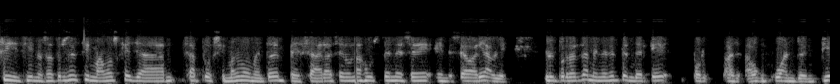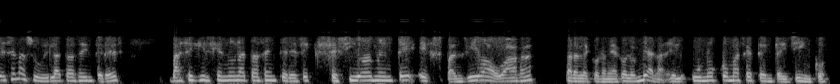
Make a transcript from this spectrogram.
Sí, sí, nosotros estimamos que ya se aproxima el momento de empezar a hacer un ajuste en ese en esa variable. Lo importante también es entender que por, aun cuando empiecen a subir la tasa de interés, va a seguir siendo una tasa de interés excesivamente expansiva o baja para la economía colombiana, el 1,75.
